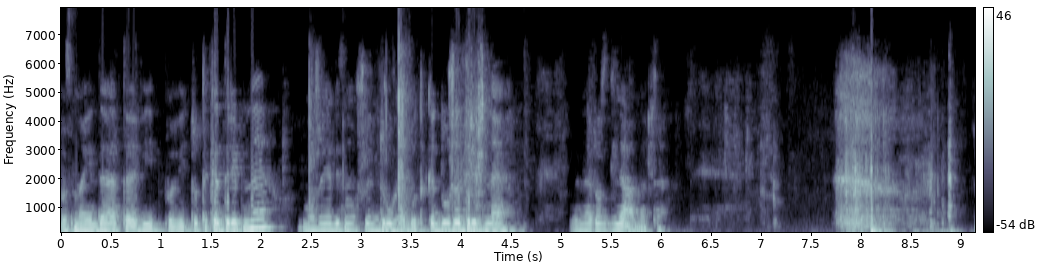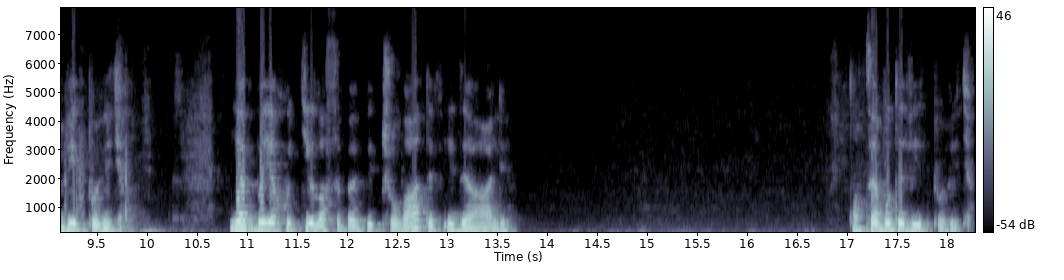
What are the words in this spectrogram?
знайдете відповідь. Тут таке дрібне, може я візьму щось друге, бо таке дуже дрібне. Ви не розглянете. Відповідь. Як би я хотіла себе відчувати в ідеалі? Оце буде відповідь.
